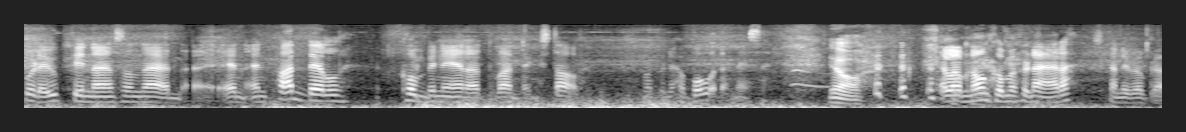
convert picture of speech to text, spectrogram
Borde uppfinna en sån där en, en paddel kombinerad vandringsstav. Man kunde ha båda med sig. Ja. Eller om någon kommer för nära så kan det vara bra.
